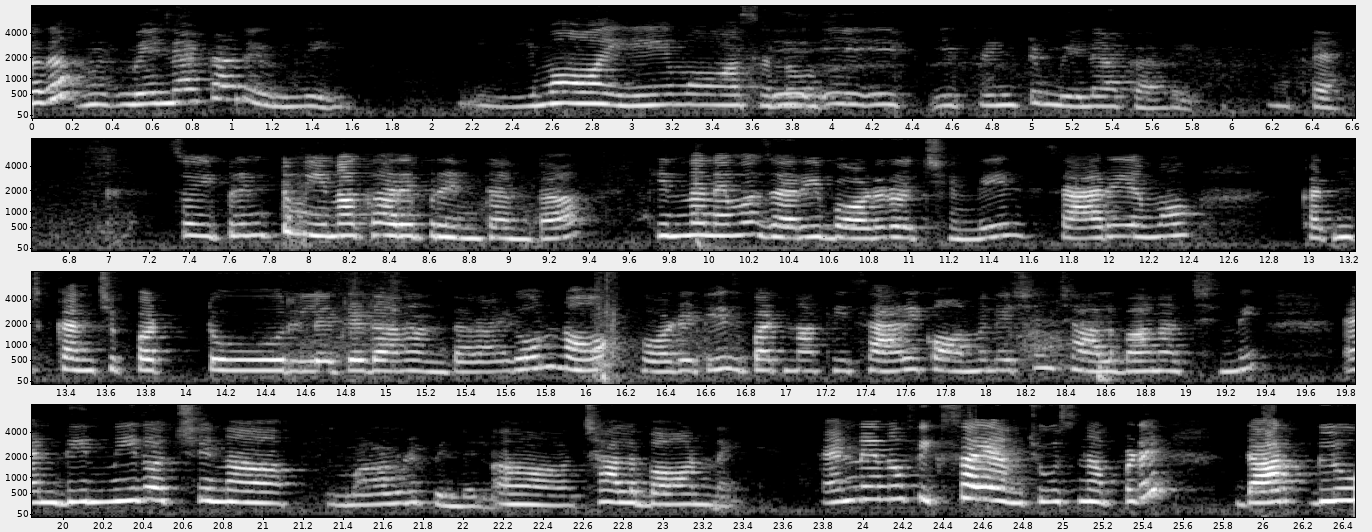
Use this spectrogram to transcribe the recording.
కదా? మీనాకారి ఉంది. ఏమో ఏమో అసలు. ఈ ప్రింట్ మీనాకారి. ఓకే. సో ఈ ప్రింట్ మీనాకారి ప్రింట్ అంట. కిందనేమో జరీ బార్డర్ వచ్చింది. శారీ ఏమో కంచి కంచిపట్టు రిలేటెడ్ అని అంటారు. I don't know what it is but నాకు ఈ శారీ కాంబినేషన్ చాలా బాగా నచ్చింది. అండ్ దీని మీద వచ్చిన మామిడి పిందెలు. చాలా బాగున్నాయి. అండ్ నేను ఫిక్స్ అయ్యాను చూసినప్పుడే డార్క్ బ్లూ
